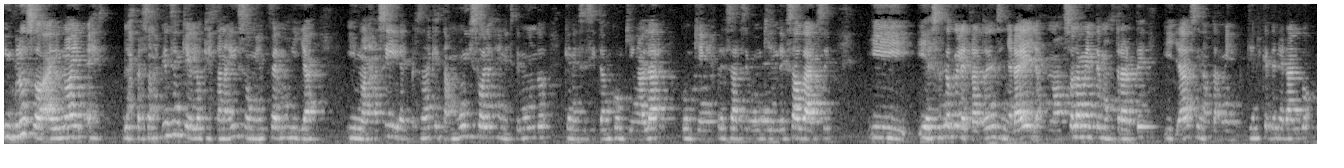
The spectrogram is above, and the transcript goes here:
Incluso ahí no hay, las personas piensan que los que están ahí son enfermos y ya, y no es así. Hay personas que están muy solas en este mundo, que necesitan con quién hablar, con quién expresarse, con quién desahogarse y, y, eso es lo que le trato de enseñar a ella, no solamente mostrarte y ya, sino también tienes que tener algo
